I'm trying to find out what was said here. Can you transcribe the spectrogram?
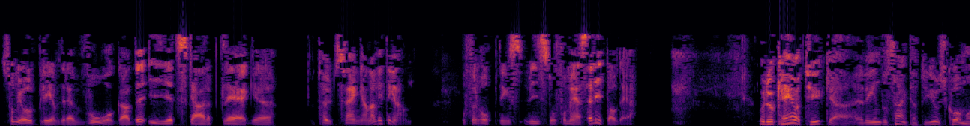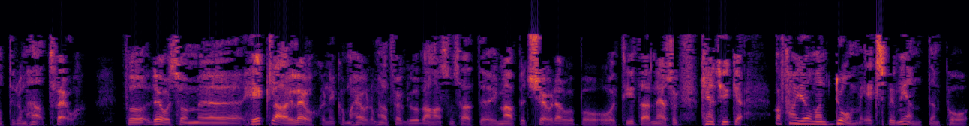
som jag upplevde det, vågade i ett skarpt läge ta ut svängarna lite grann. Och förhoppningsvis då få med sig lite av det. Och då kan jag tycka, det är intressant att du just kommer till de här två. För då som eh, häcklare i logen, ni kommer ihåg de här två gubbarna som satt eh, i Muppet Show där uppe och, och tittade ner, så kan jag tycka, vad fan gör man de experimenten på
